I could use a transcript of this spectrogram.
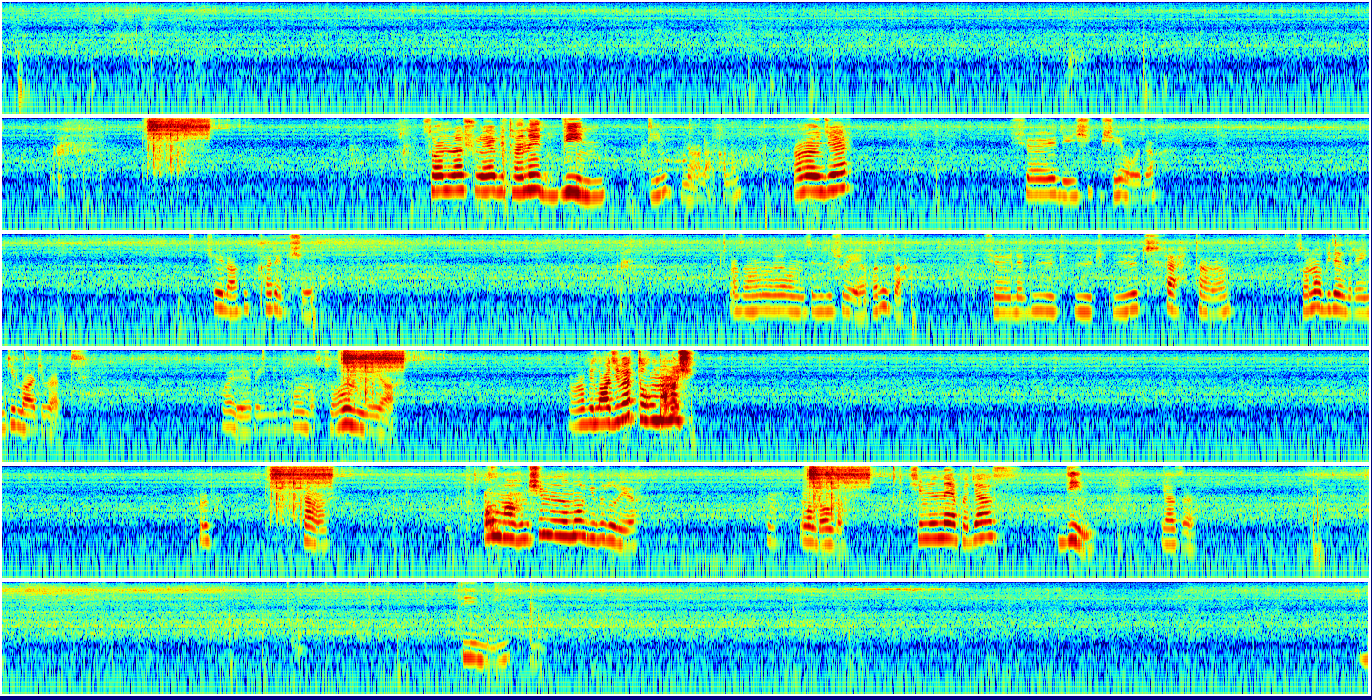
Sonra şuraya bir tane din. Din ne alakalı? Ama önce şöyle değişik bir şey olacak. Şöyle hafif kare bir şey. O zaman oraya olmasa biz de şuraya yaparız da. Şöyle büyüt büyüt büyüt. Heh tamam. Sonra bir de rengi lacivert. Vay be rengimiz olmazsa olmuyor ya. Abi lacivert de olmamış. Tamam. Allah'ım şimdi de mor gibi duruyor. Hı, Oldu oldu. Şimdi ne yapacağız? Din. Yazı. Din.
